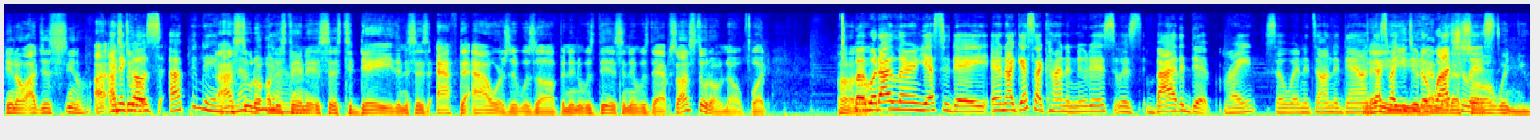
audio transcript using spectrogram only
You know, I just, you know, I, I and it still don't- goes up and down. I still don't understand down. it. It says today, then it says after hours it was up, and then it was this, and it was that. So I still don't know, but But know. what I learned yesterday, and I guess I kind of knew this, was buy the dip, right? So when it's on the down, that's why you do the I watch list. Song, when you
